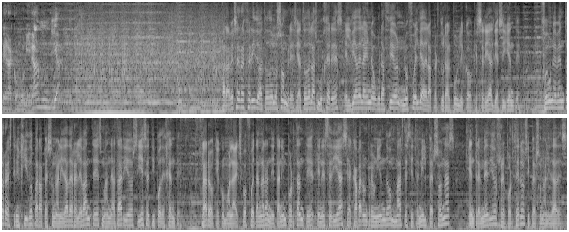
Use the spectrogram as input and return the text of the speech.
de la comunidad mundial. Para haberse referido a todos los hombres y a todas las mujeres, el día de la inauguración no fue el día de la apertura al público, que sería el día siguiente. Fue un evento restringido para personalidades relevantes, mandatarios y ese tipo de gente. Claro que como la expo fue tan grande y tan importante, en ese día se acabaron reuniendo más de 7.000 personas, entre medios, reporteros y personalidades.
